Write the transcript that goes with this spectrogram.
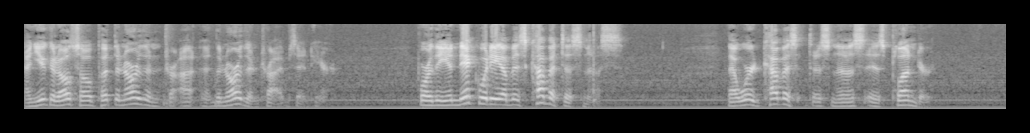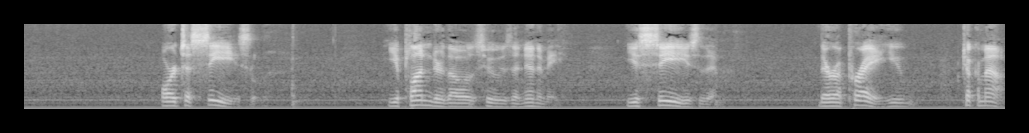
And you could also put the northern tri- uh, the northern tribes in here. For the iniquity of his covetousness. That word covetousness is plunder or to seize. You plunder those who's an enemy. You seize them. They're a prey. You took them out.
